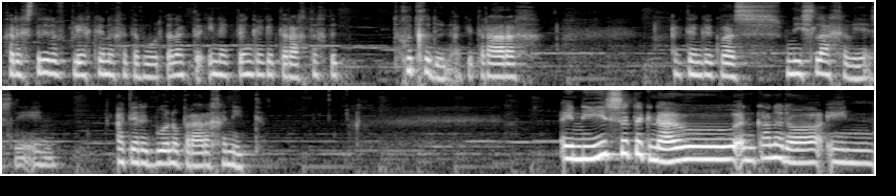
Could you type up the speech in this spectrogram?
geregistreerde verpleegkundige te word en ek en ek dink ek het regtig dit goed gedoen. Ek het regtig ek dink ek was nie sleg geweest nie en ek het dit boonop regtig geniet. En hier sit ek nou in Kanada en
